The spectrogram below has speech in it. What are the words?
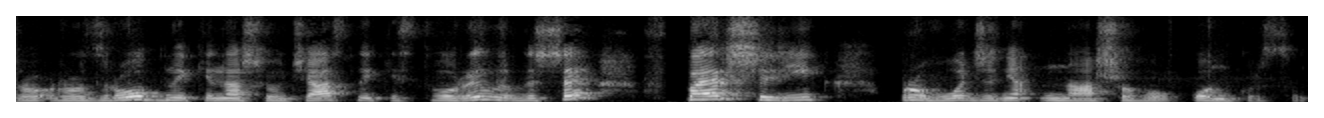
розробники, наші учасники створили лише в перший рік проводження нашого конкурсу.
